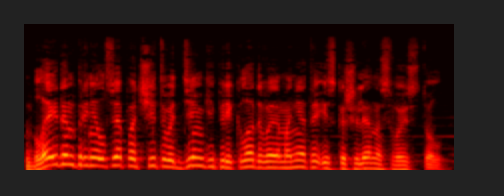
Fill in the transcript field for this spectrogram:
Блейден принялся подсчитывать деньги, перекладывая монеты из кошеля на свой стол —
